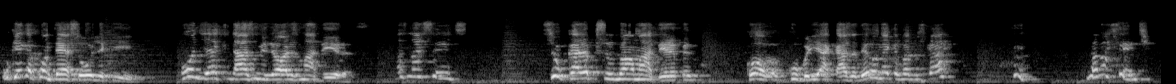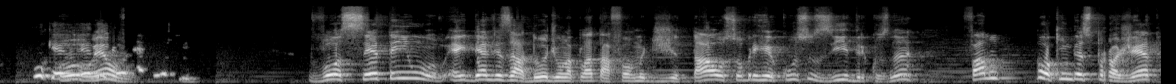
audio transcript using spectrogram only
O que, que acontece hoje aqui? Onde é que dá as melhores madeiras? As nascentes. Se o cara precisa de uma madeira para co cobrir a casa dele, onde é que ele vai buscar? Na nascente. Porque Ô, ele, ele você tem um, é idealizador de uma plataforma digital sobre recursos hídricos, né? Fala um pouquinho desse projeto.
